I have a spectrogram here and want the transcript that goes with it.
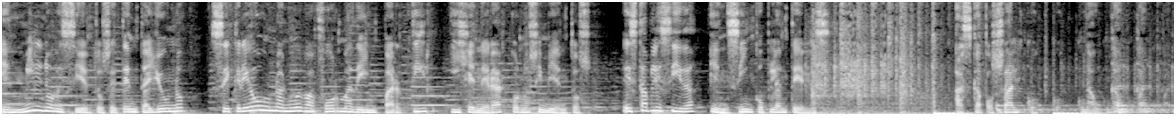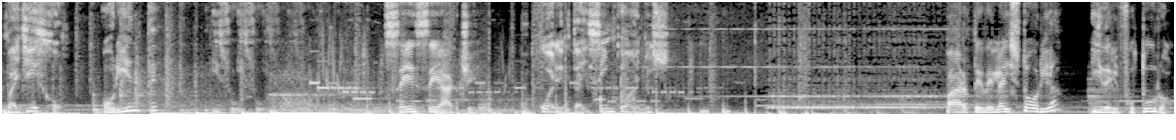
En 1971 se creó una nueva forma de impartir y generar conocimientos, establecida en cinco planteles. Azcapotzalco, Naucalpan, Vallejo, Oriente y Sur. CSH, 45 años. Parte de la historia y del futuro.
